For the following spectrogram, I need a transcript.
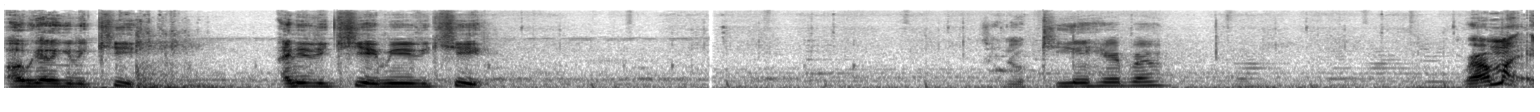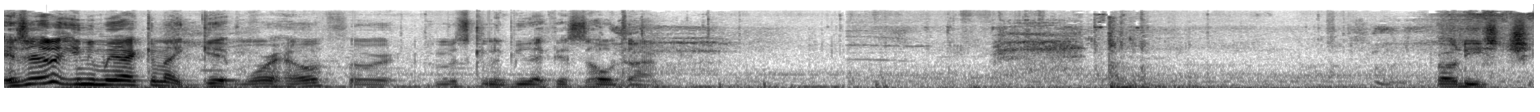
Oh, we gotta get a key. I need a key, I need a key. Is there no key in here, bro? Bro, I'm like, is there like, any way I can like get more health, or I'm just gonna be like this the whole time? Bro, these. Ch-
